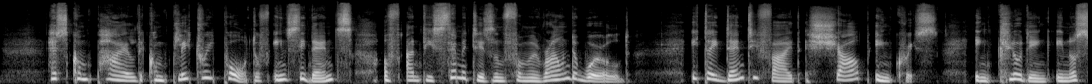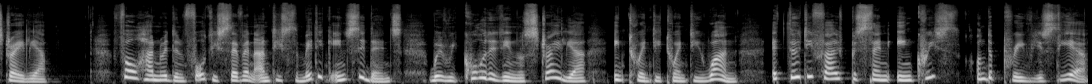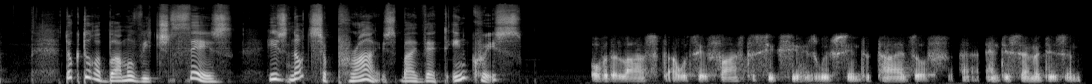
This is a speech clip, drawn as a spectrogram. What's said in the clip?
has compiled a complete report of incidents of anti Semitism from around the world. It identified a sharp increase, including in Australia. 447 anti Semitic incidents were recorded in Australia in 2021, a 35% increase on the previous year. Dr. Abramovich says he's not surprised by that increase. Over the last, I would say, five to six years, we've seen the tides of uh, anti Semitism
